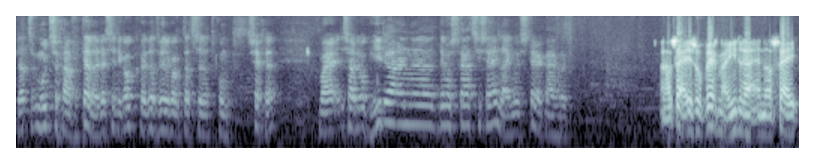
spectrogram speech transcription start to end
Dat moet ze gaan vertellen. Daar zit ik ook, eh, dat wil ik ook dat ze dat komt zeggen. Maar zou er op Hydra een eh, demonstratie zijn? Lijkt me sterk eigenlijk. Nou, zij is op weg naar Hydra en als zij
